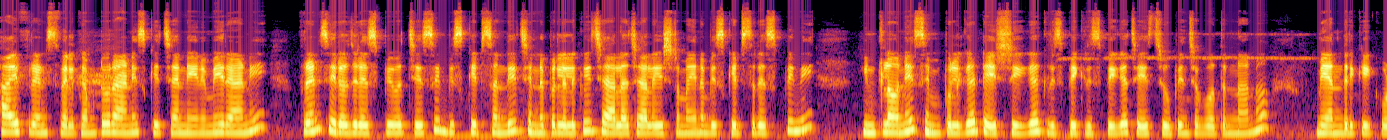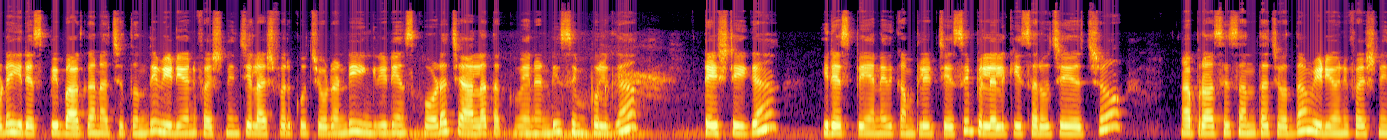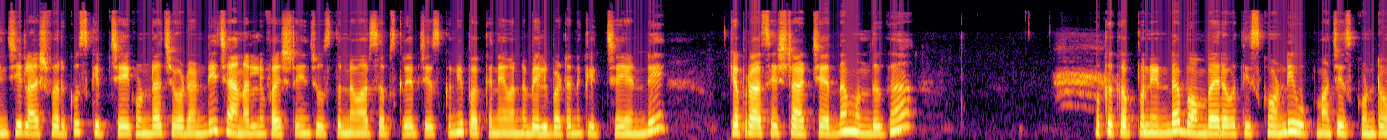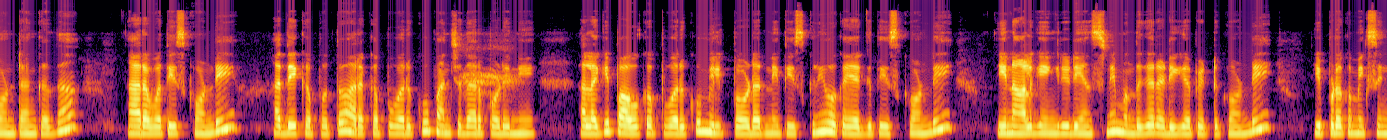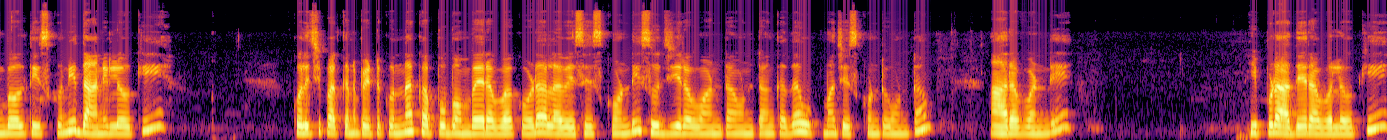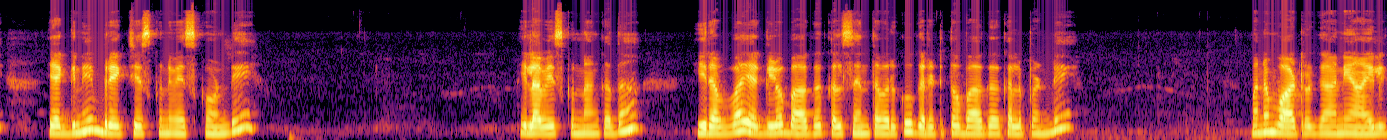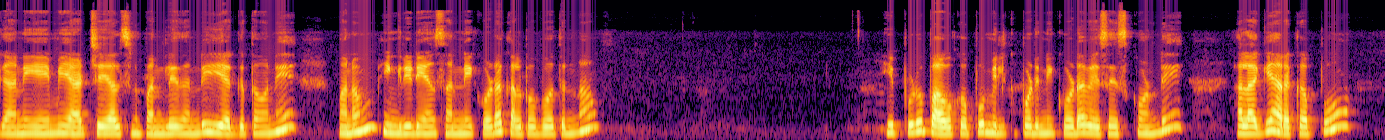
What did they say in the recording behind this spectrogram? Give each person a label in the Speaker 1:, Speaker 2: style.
Speaker 1: Hi friends welcome to Rani's kitchen. నేను మీ Rani. Friends ఈరోజు రెసిపీ వచ్చేసి బిస్కెట్స్ అండి. చిన్నపిల్లలకి చాలా చాలా ఇష్టమైన బిస్కెట్స్ రెసిపీని ఇంట్లోనే సింపుల్గా టేస్టీగా క్రిస్పీ క్రిస్పీగా చేసి చూపించబోతున్నాను. మీ అందరికీ కూడా ఈ రెసిపీ బాగా నచ్చుతుంది. వీడియోని ఫస్ట్ నుంచి లాస్ట్ వరకు చూడండి. ఇంగ్రీడియంట్స్ కూడా చాలా తక్కువేనండి. సింపుల్గా టేస్టీగా ఈ రెసిపీ అనేది కంప్లీట్ చేసి పిల్లలకి సర్వ్ చేయొచ్చు. ఆ ప్రాసెస్ అంతా చూద్దాం. వీడియోని ఫస్ట్ నుంచి లాస్ట్ వరకు స్కిప్ చేయకుండా చూడండి. ఛానల్ని ఫస్ట్ టైం చూస్తున్న వారు సబ్స్క్రైబ్ చేసుకుని పక్కనే ఉన్న బెల్ బటన్ క్లిక్ చేయండి. ఇక ప్రాసెస్ స్టార్ట్ చేద్దాం. ముందుగా ఒక కప్పు నిండా బొంబాయి రవ్వ తీసుకోండి. ఉప్మా చేసుకుంటూ ఉంటాం కదా. ఆ రవ్వ తీసుకోండి. అదే కప్పుతో అరకప్పు వరకు పంచదార పొడిని అలాగే పావు కప్పు వరకు మిల్క్ పౌడర్ని తీసుకుని ఒక ఎగ్ తీసుకోండి. ఈ నాలుగు ఇంగ్రీడియంట్స్ని ముందుగా రెడీగా పెట్టుకోండి. ఇప్పుడు ఒక మిక్సింగ్ బౌల్ తీసుకుని దానిలోకి కొలిచి పక్కన పెట్టుకున్న కప్పు బొంబాయి రవ్వ కూడా అలా వేసేసుకోండి. సుజీ రవ్వ అంటూ ఉంటాం కదా ఉప్మా చేసుకుంటూ ఉంటాం. ఆ రవ్వ అండి. ఇప్పుడు అదే రవ్వలోకి ఎగ్ని బ్రేక్ చేసుకుని వేసుకోండి. ఇలా వేసుకున్నాం కదా ఈ రవ్వ ఎగ్లో బాగా కలిసేంత వరకు గరిటతో బాగా కలపండి. మనం వాటర్ కానీ ఆయిల్ కానీ ఏమీ యాడ్ చేయాల్సిన పని లేదండి. ఈ ఎగ్తోనే మనం ఇంగ్రీడియంట్స్ అన్నీ కూడా కలపబోతున్నాం. ఇప్పుడు పావు కప్పు మిల్క్ పొడిని కూడా వేసేసుకోండి. అలాగే అరకప్పు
